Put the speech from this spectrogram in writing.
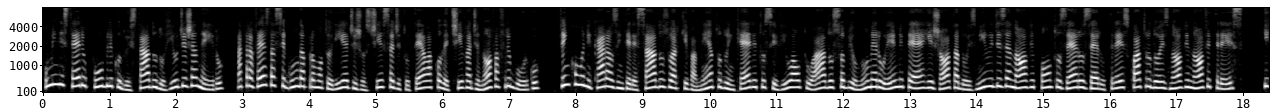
O Ministério Público do Estado do Rio de Janeiro, através da Segunda Promotoria de Justiça de Tutela Coletiva de Nova Friburgo, vem comunicar aos interessados o arquivamento do inquérito civil autuado sob o número MPRJ 2019.00342993 e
